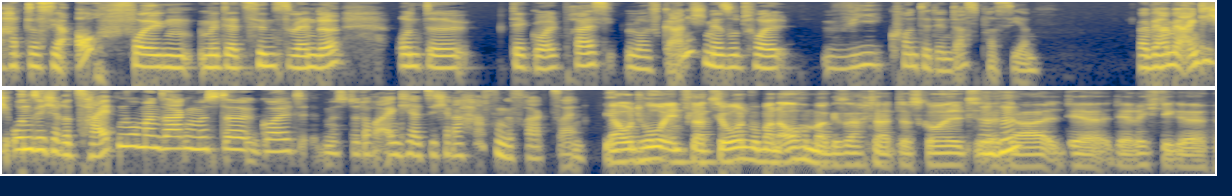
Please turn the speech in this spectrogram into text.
hat das ja auch Folgen mit der Zinswende und äh, der Goldpreis läuft gar nicht mehr so toll. Wie konnte denn das passieren? Weil wir haben ja eigentlich unsichere Zeiten, wo man sagen müsste, Gold müsste doch eigentlich als sicherer Hafen gefragt sein. Ja, und hohe Inflation, wo man auch immer gesagt hat, dass Gold äh, mhm. äh, da der, der richtige,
